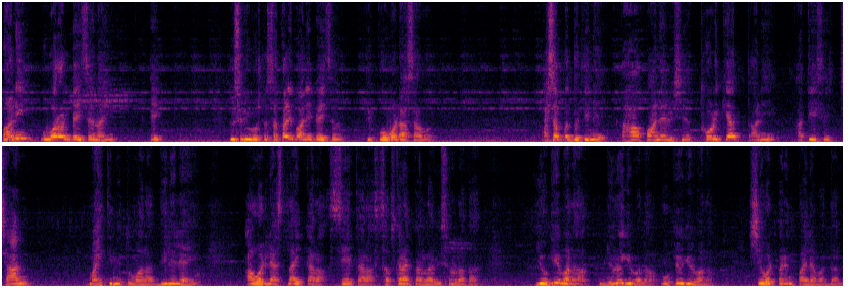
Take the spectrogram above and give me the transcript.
पाणी उभं राहून प्यायचं नाही. एक दुसरी गोष्ट सकाळी पाणी प्यायचं ते कोमट असावं. अशा पद्धतीने हा पाण्याविषयी थोडक्यात आणि अतिशय छान माहिती मी तुम्हाला दिलेली आहे. आवडल्यास लाईक करा शेअर करा सबस्क्राईब करायला विसरू नका. योगी बना निरोगी बना उपयोगी बना शेवटपर्यंत पाहिल्याबद्दल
